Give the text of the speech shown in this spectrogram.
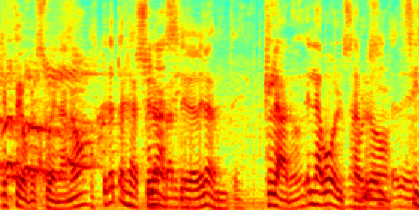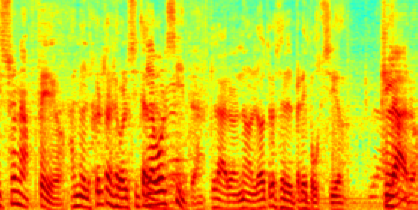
Qué feo que suena, ¿no? Escroto es la, Suena la parte así. de adelante. Claro, es la bolsa, La pero de- sí suena feo. Ah, no, el escroto es la bolsita. La de- bolsita. Claro, no, lo otro es el prepucio. Claro,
